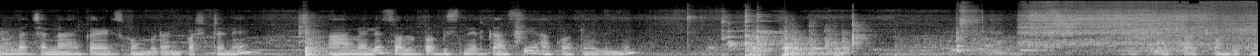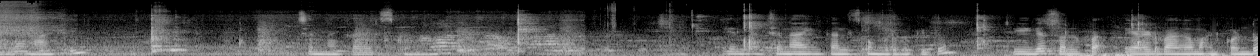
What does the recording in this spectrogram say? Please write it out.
ಎಲ್ಲ ಚೆನ್ನಾಗಿ ಕಾಯಿಡ್ಸ್ಕೊಂಬಿಡೋಣ ಫಸ್ಟೇ ಆಮೇಲೆ ಸ್ವಲ್ಪ ಬಿಸಿನೀರು ಕಾಯಿಸಿ ಹಾಕೋತಾ ಇದ್ದೀನಿ. ಬಿಸಿನೀರು ಕಾಯಿಸ್ಕೊಂಡಿದ್ದೆಲ್ಲ ಹಾಕಿ ಚೆನ್ನಾಗಿ ಕಾಯಿಸ್ಕೊಂಡು ಎಲ್ಲ ಚೆನ್ನಾಗಿ ಕಲಿಸ್ಕೊಂಡ್ಬಿಡ್ಬೇಕಿತ್ತು. ಈಗ ಸ್ವಲ್ಪ ಎರಡು ಭಾಗ ಮಾಡಿಕೊಂಡು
